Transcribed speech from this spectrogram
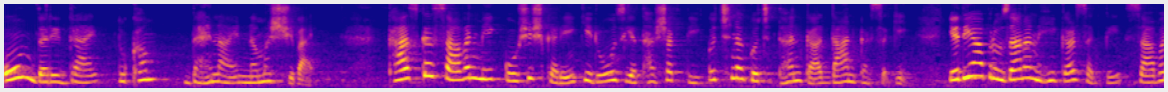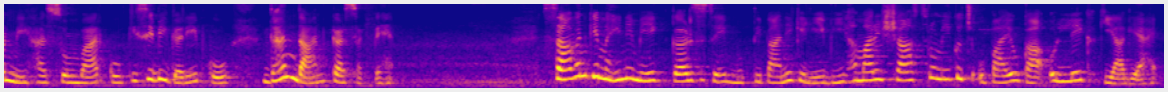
ओम दरिद्राय दुखम दहनाय नमः शिवाय। खासकर सावन में कोशिश करें कि रोज़ यथाशक्ति कुछ न कुछ धन का दान कर सकें। यदि आप रोज़ाना नहीं कर सकते, सावन में हर सोमवार को किसी भी गरीब को धन दान कर सकते हैं। सावन के महीने में कर्ज से मुक्ति पाने के लिए भी हमारे शास्त्रों में कुछ उपायों का उल्लेख किया गया है।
